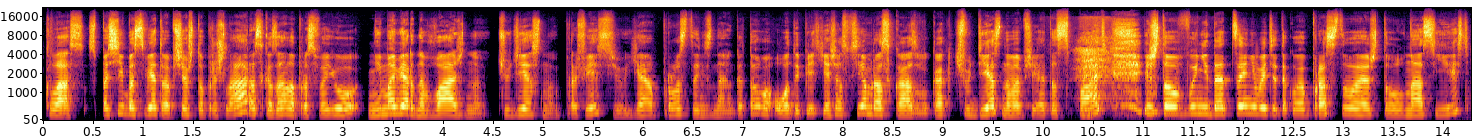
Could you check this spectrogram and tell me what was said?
Класс. Спасибо, Света, вообще, что пришла, рассказала про свою неимоверно важную, чудесную профессию. Я просто, не знаю, готова оды петь. Я сейчас всем рассказываю, как чудесно вообще это спать, и что вы недооцениваете такое простое, что у нас есть.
